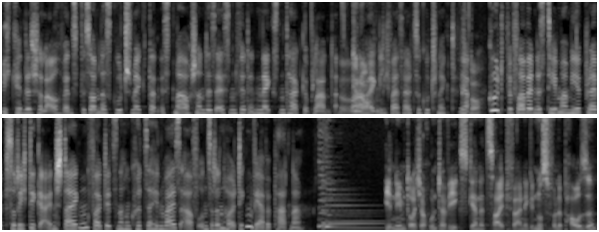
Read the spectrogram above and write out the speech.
Ich kenne das schon auch, wenn es besonders gut schmeckt, dann ist man auch schon das Essen für den nächsten Tag geplant. Aber genau. eigentlich, weil es halt so gut schmeckt. Ja. Genau. Gut, bevor wir in das Thema Meal Prep so richtig einsteigen, folgt jetzt noch ein kurzer Hinweis auf unseren heutigen Werbepartner. Ihr nehmt euch auch unterwegs gerne Zeit für eine genussvolle Pause?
